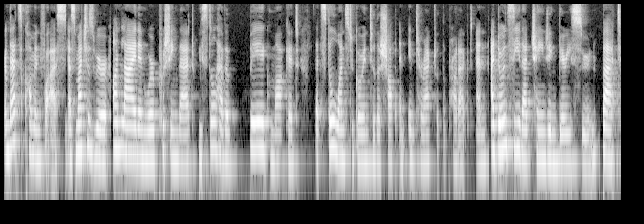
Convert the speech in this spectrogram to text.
And that's common for us. As much as we're online and we're pushing that, we still have a big market that still wants to go into the shop and interact with the product. And I don't see that changing very soon. But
